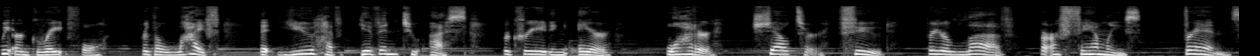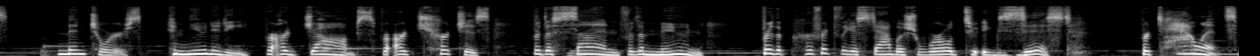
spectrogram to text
We are grateful for the life that you have given to us, for creating air, water, shelter, food, for your love, for our families, friends, mentors, community, for our jobs, for our churches, for the sun, for the moon, for the perfectly established world to exist, for talents,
